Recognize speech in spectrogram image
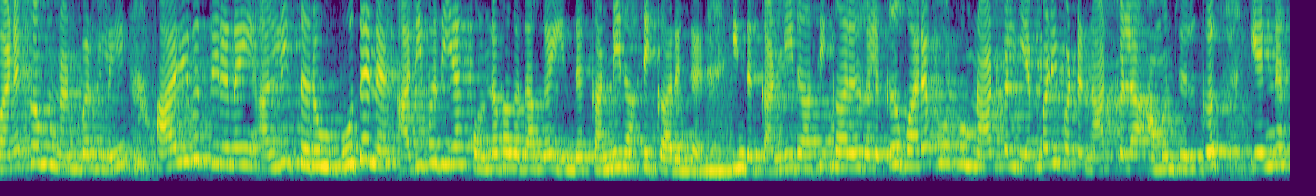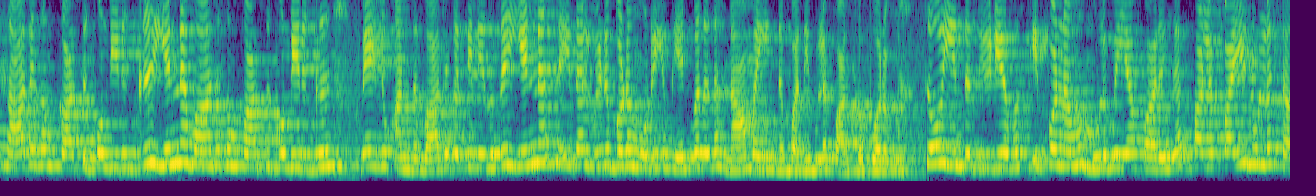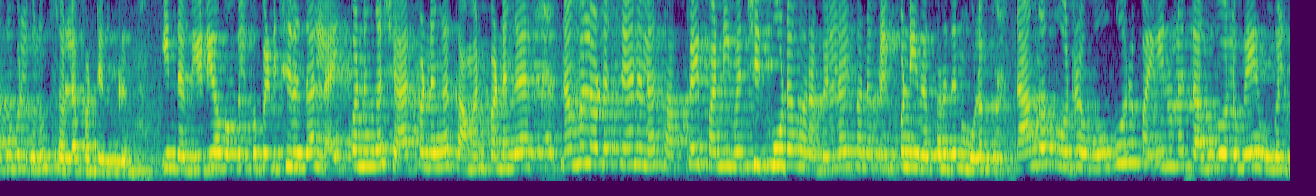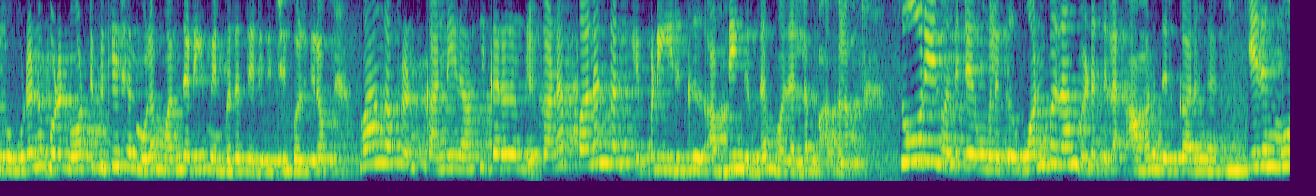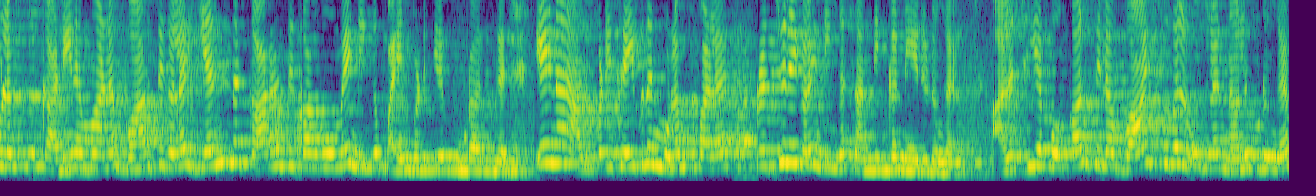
வணக்கம் நண்பர்களே. அறிவுத்திறனை அள்ளித்தரும் புதனை அதிபதியாக கொண்டவங்க தாங்க இந்த கன்னிராசிக்காரங்க. இந்த கன்னிராசிக்காரர்களுக்கு வரப்போகும் நாட்கள் எப்படிப்பட்ட நாட்களாக அமைஞ்சிருக்கு? என்ன சாதகம் காத்து கொண்டிருக்கு? என்ன பாதகம் காத்து கொண்டிருக்கு? மேலும் அந்த பாதகத்திலிருந்து என்ன செய்தால் விடுபட முடியும் என்பதை தான் நாம் இந்த பதிவில் பார்க்க போகிறோம் ஸோ இந்த வீடியோவை ஸ்கிப் பண்ணாமல் முழுமையாக பாருங்கள் பல பயனுள்ள தகவல்களும் சொல்லப்பட்டிருக்கு. இந்த வீடியோ உங்களுக்கு பிடிச்சிருந்தால் லைக் பண்ணுங்கள் ஷேர் ஷேர் பண்ணுங்கள் கமெண்ட் பண்ணுங்கள் நம்மளோட சேனலை சப்ஸ்கிரைப் பண்ணி வச்சு கூட வர பெல் ஐக்கனை கிளிக் பண்ணி வைக்கிறதன் மூலம் நாங்கள் போடுற ஒவ்வொரு பயனுள்ள தகவலுமே உங்களுக்கு உடனுக்குடன் நோட்டிஃபிகேஷன் மூலம் வந்தடையும் என்பதை தெரிவித்துக் கொள்கிறோம். வாங்க ஃப்ரெண்ட்ஸ் கன்னி ராசிக்காரர்களுக்கான பலன்கள் எப்படி இருக்குது அப்படிங்கிறத முதல்ல பார்க்கலாம். சூரியன் வந்துட்டு உங்களுக்கு ஒன்பதாம் இடத்துல அமர்ந்திருக்காருங்க. இதன் மூலம் கடினமான வார்த்தைகளை எந்த காரணத்துக்காகவுமே நீங்கள் பயன்படுத்திடக்கூடாதுங்க ஏன்னா அதுபடி செய்வதன் மூலம் பல பிரச்சனைகளை நீங்கள் சந்திக்க நேரிடுங்க. அலட்சிய போக்கால் சில வாய்ப்புகள் உங்களை நழுவிடுங்க.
